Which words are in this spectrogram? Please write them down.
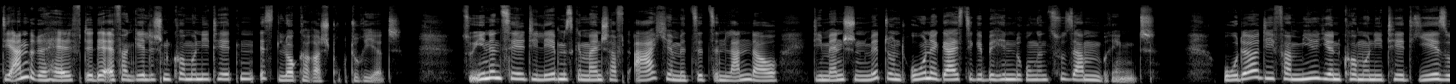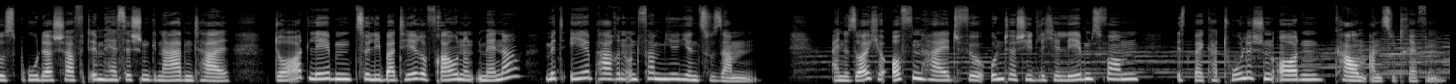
Die andere Hälfte der evangelischen Kommunitäten ist lockerer strukturiert. Zu ihnen zählt die Lebensgemeinschaft Arche mit Sitz in Landau, die Menschen mit und ohne geistige Behinderungen zusammenbringt. Oder die Familienkommunität Jesusbruderschaft im hessischen Gnadental. Dort leben zölibatäre Frauen und Männer mit Ehepaaren und Familien zusammen. Eine solche Offenheit für unterschiedliche Lebensformen ist bei katholischen Orden kaum anzutreffen.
